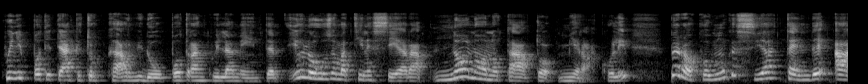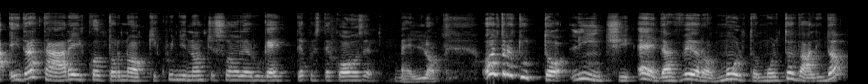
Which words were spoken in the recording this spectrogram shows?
quindi potete anche truccarvi dopo tranquillamente. Io lo uso mattina e sera non ho notato miracoli però comunque sia tende a idratare il contorno occhi quindi non ci sono le rughette queste cose bello. Oltretutto l'inci è davvero molto molto valido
